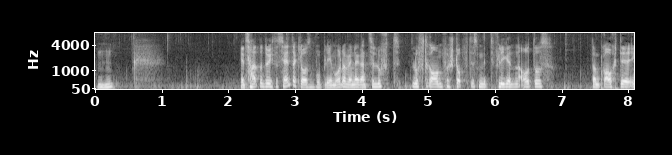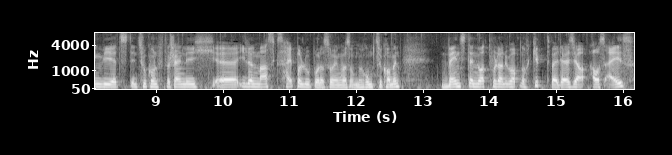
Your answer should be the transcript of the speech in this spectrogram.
Mhm. Jetzt hat natürlich der Santa Claus ein Problem, oder? Wenn der ganze Luft, Luftraum verstopft ist mit fliegenden Autos, dann braucht er irgendwie jetzt in Zukunft wahrscheinlich äh, Elon Musks Hyperloop oder so irgendwas, um herumzukommen. Wenn es den Nordpol dann überhaupt noch gibt, weil der ist ja aus Eis,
